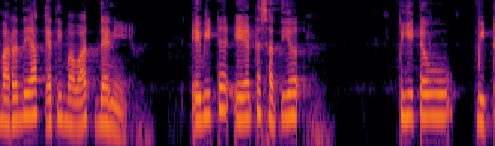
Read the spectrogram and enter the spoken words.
බර දෙයක් ඇති බවත් දැනේ. එවිට එයට සතිය පිහිට වූ විට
